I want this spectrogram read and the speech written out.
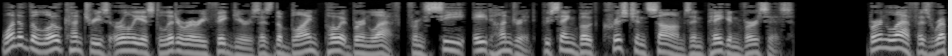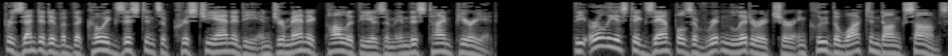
one of the Low Countries' earliest literary figures is the blind poet Bernlef, from c. 800, who sang both Christian psalms and pagan verses. Bernlef is representative of the coexistence of Christianity and Germanic polytheism in this time period. The earliest examples of written literature include the Wachtendonck Psalms,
